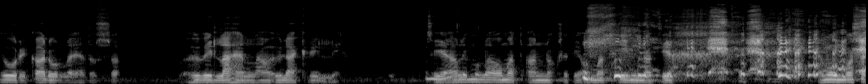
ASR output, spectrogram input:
juuri kadulle ja tuossa hyvin lähellä on ylägrilli. Siellä oli mulla omat annokset ja omat hinnat ja, ja muun muassa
